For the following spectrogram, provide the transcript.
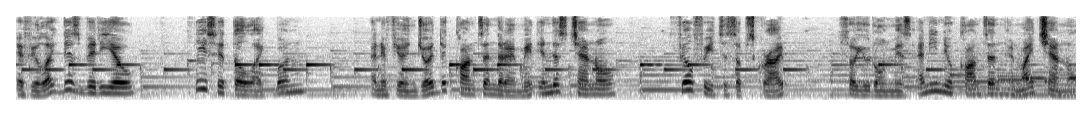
If you like this video, please hit the like button. And if you enjoyed the content that I made in this channel, feel free to subscribe so you don't miss any new content in my channel.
